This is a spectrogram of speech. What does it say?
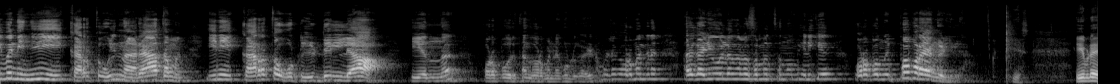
ഇവൻ ഇനി ഈ കറുത്ത ഒരു നരാധമൻ ഇനി ഈ കറുത്ത വോട്ട് ഇടില്ല എന്ന് ഉറപ്പുവരുത്താൻ ഗവൺമെന്റിനെ കൊണ്ട് കഴിയണം. പക്ഷേ ഗവൺമെന്റിന് അത് കഴിയുമല്ലോ എന്നുള്ള സംബന്ധിച്ചൊന്നും എനിക്ക് ഉറപ്പൊന്നും ഇപ്പോൾ പറയാൻ കഴിയില്ല. യെസ് ഇവിടെ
